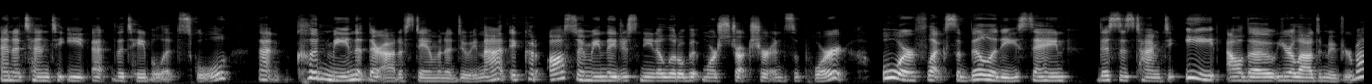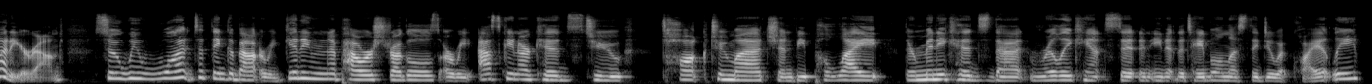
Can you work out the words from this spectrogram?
and attend to eat at the table at school, that could mean that they're out of stamina doing that. It could also mean they just need a little bit more structure and support, or flexibility saying, this is time to eat, although you're allowed to move your body around. So we want to think about are we getting into power struggles? Are we asking our kids to talk too much and be polite? There are many kids that really can't sit and eat at the table unless they do it quietly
